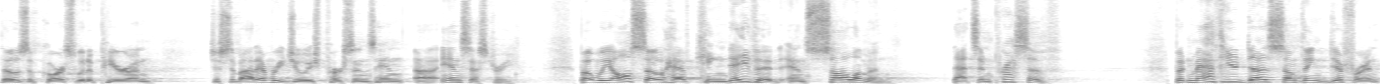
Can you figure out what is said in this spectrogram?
those, of course, would appear on just about every Jewish person's an, uh, ancestry. But we also have King David and Solomon. That's impressive. But Matthew does something different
